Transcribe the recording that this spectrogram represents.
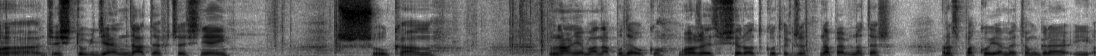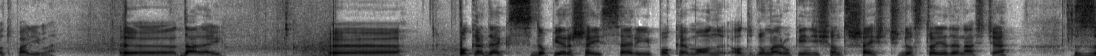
e, gdzieś tu widziałem datę wcześniej. Szukam. No nie ma na pudełku. Może jest w środku, także na pewno też rozpakujemy tą grę i odpalimy. E, dalej. E, Pokédex do pierwszej serii Pokémon od numeru 56 do 111 z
